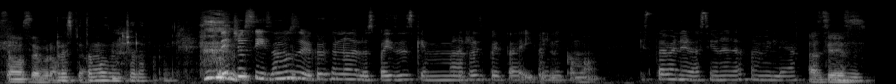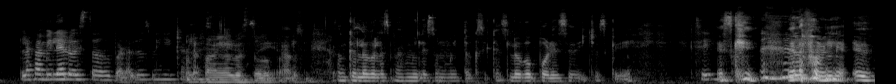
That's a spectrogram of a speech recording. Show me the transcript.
Estamos de broma. Respetamos mucho a la familia. De hecho, sí, somos yo creo que uno de los países que más respeta y tiene como esta veneración a la familia. Así es. La familia lo es todo para los mexicanos. La familia lo es todo Sí, para los mexicanos. Aunque luego las familias son muy tóxicas. Luego por ese dicho es que Sí. es que de la familia eh,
